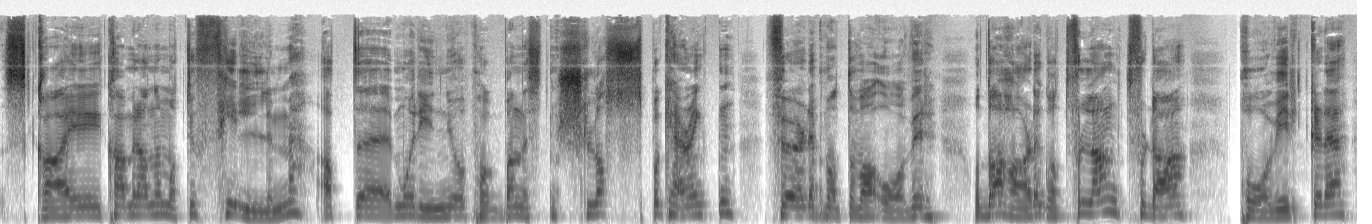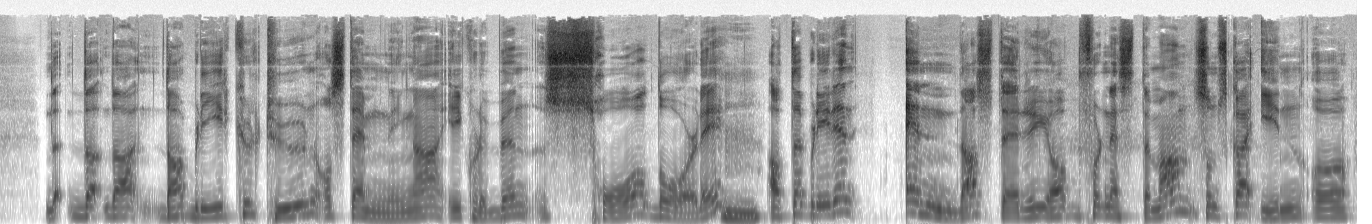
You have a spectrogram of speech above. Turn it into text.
Sky-kameraene måtte jo filme at uh, Mourinho og Pogba nesten slåss på Carrington før det på en måte var over. Og da har det gått for langt, for da påvirker det da, da, da blir kulturen og stemninga i klubben så dårlig at det blir en enda større jobb for nestemann som skal inn og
